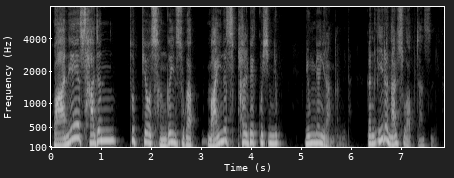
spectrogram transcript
관내 사전투표 선거인 수가 마이너스 896명이란 겁니다. 그건 일어날 수가 없지 않습니까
